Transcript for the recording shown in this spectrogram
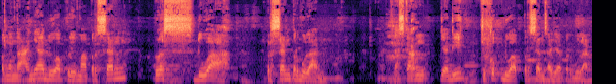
pengenaannya 25% plus 2 persen per bulan. Nah sekarang jadi cukup 2 persen saja per bulan.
